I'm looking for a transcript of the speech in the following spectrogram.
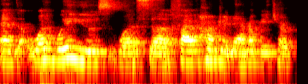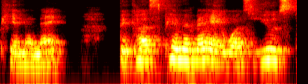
And what we use was 500 nanometer PMMA because PMMA was used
